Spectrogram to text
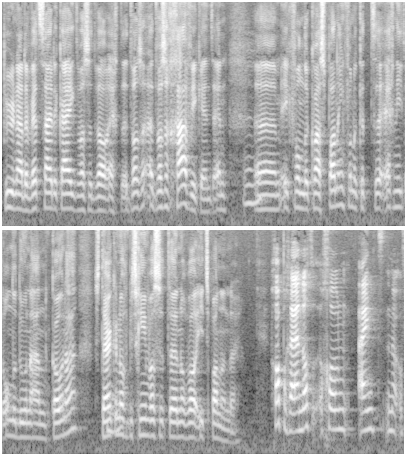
puur naar de wedstrijden kijkt, was het wel echt. Het was, het was een gaaf weekend. En Mhm. ehm, ik vond de, qua spanning vond ik het eh, echt niet onderdoen aan Kona. Sterker Mhm. nog, misschien was het eh, nog wel iets spannender. grappig hè. En dat gewoon eind, of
